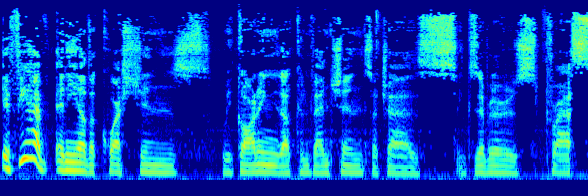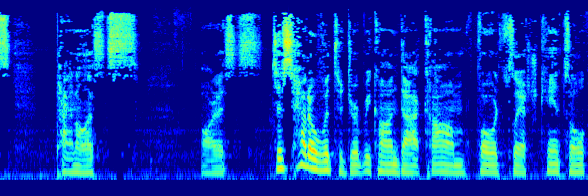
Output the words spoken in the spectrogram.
If you have any other questions regarding the convention, such as exhibitors, press, panelists, artists, just head over to derpycon.com forward slash cancel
